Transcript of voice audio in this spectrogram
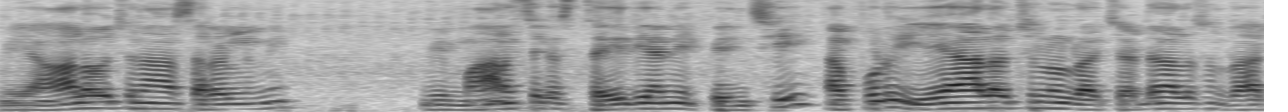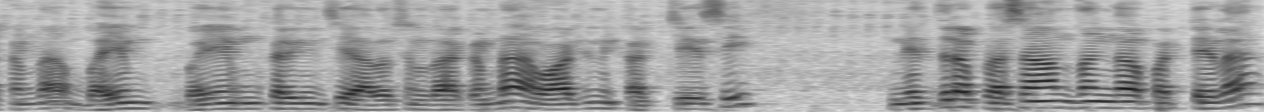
మీ ఆలోచన సరళిని మీ మానసిక స్థైర్యాన్ని పెంచి అప్పుడు ఏ ఆలోచనలు రా- చెడ్డ ఆలోచన రాకుండా భయం భయం కలిగించే ఆలోచన రాకుండా వాటిని కట్ చేసి నిద్ర ప్రశాంతంగా పట్టేలా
